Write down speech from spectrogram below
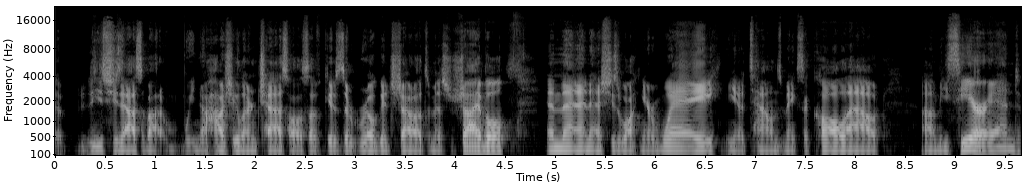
Uh, She's asked about, you know, how she learned chess, all this stuff, gives a real good shout out to Mr. Scheibel. And then as she's walking her way, you know, Townes makes a call out. Um, he's here and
